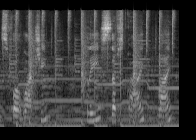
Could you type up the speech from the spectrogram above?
Thanks for watching. Please subscribe, like.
